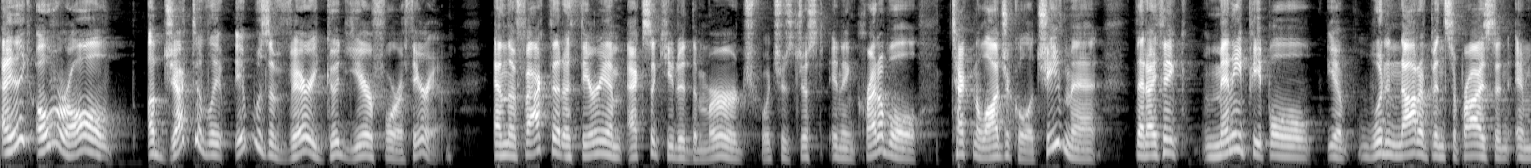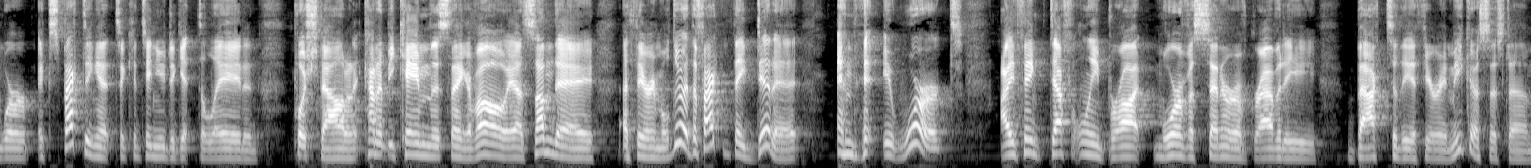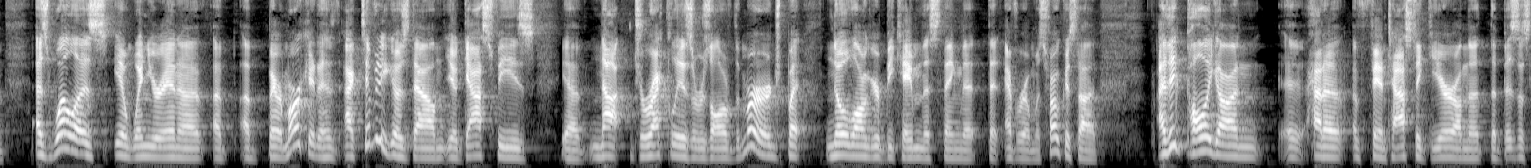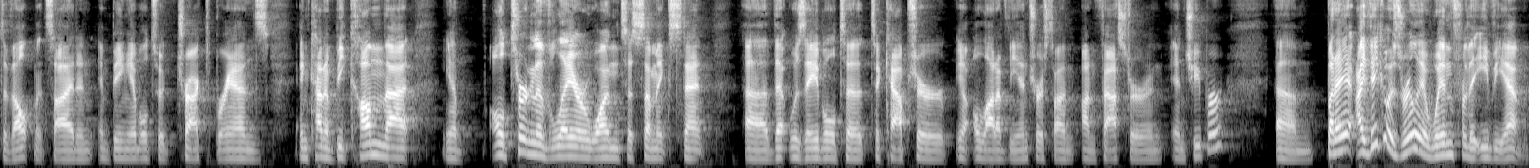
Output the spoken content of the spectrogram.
I think overall objectively, it was a very good year for Ethereum. And the fact that Ethereum executed the merge, which is just an incredible technological achievement that I think many people you know, would not have been surprised and, and were expecting it to continue to get delayed and pushed out. And it kind of became this thing of, oh, yeah, someday Ethereum will do it. The fact that they did it and that it worked, I think definitely brought more of a center of gravity back to the Ethereum ecosystem, as well as you know when you're in a, a, a bear market and activity goes down, you know gas fees, you know, not directly as a result of the merge, but no longer became this thing that that everyone was focused on. I think Polygon uh, had a, a, fantastic year on the, the business development side and, and being able to attract brands and kind of become that you know alternative layer one to some extent uh, that was able to to capture you know, a lot of the interest on on faster and, and cheaper. Um, but I, I, think it was really a win for the EVM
